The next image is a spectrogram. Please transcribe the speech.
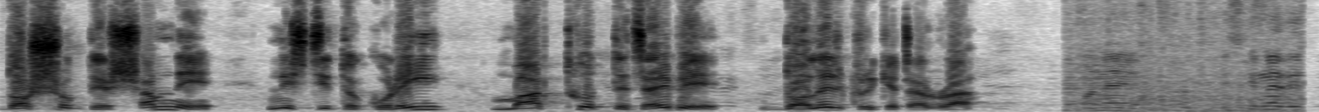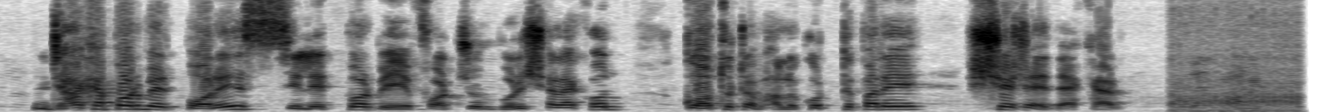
দর্শকদের সামনে নিশ্চিত করেই মাঠ করতে চাইবে দলের ক্রিকেটাররা। ঢাকা পর্বের পরে সিলেট পর্বে ফরচুন বরিশাল এখন কতটা ভালো করতে পারে, সেটাই দেখার।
